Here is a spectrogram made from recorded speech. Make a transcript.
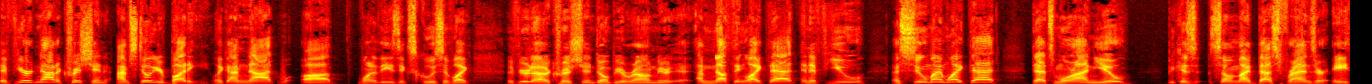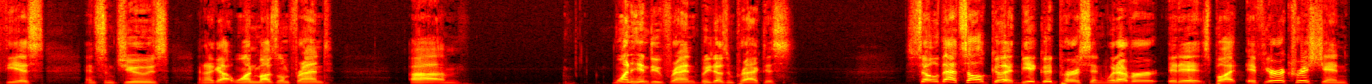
if you're not a Christian, I'm still your buddy. Like I'm not uh, one of these exclusive like if you're not a Christian, don't be around me. I'm nothing like that. And if you assume I'm like that, that's more on you because some of my best friends are atheists and some Jews, and I got one Muslim friend, um, one Hindu friend, but he doesn't practice. So that's all good. Be a good person, whatever it is. But if you're a Christian,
